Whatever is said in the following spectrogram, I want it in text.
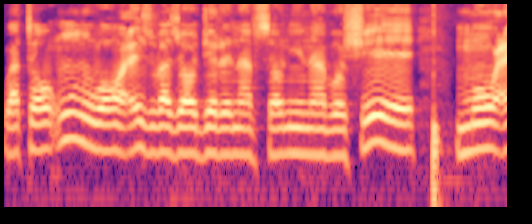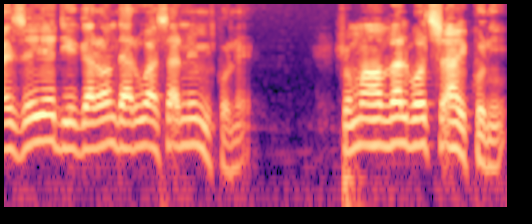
و تا اون واعظ و زاجر نفسانی نباشه موعظه دیگران در او اثر نمی‌کنه. شما اول باید سعی کنی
